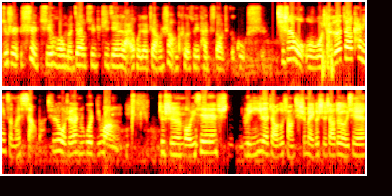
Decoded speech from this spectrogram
就是市区和我们郊区之间来回的这样上课，所以他知道这个故事。其实我我我觉得这要看你怎么想吧。其实我觉得如果你往就是某一些灵异的角度想，其实每个学校都有一些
